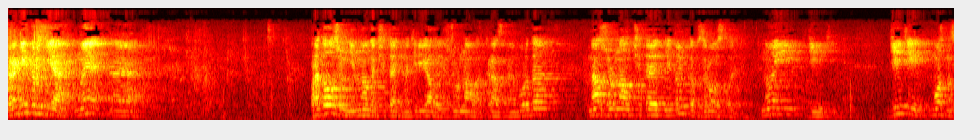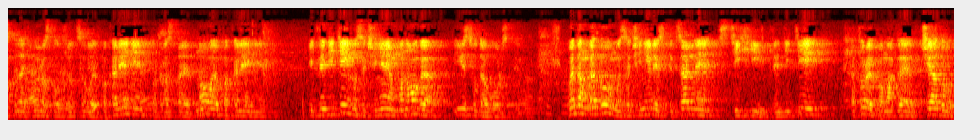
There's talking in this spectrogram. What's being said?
Дорогие друзья, мы э, продолжим немного читать материалы из журнала «Красная бурда». Наш журнал читают не только взрослые, но и дети. Дети, можно сказать, выросло уже целое поколение, подрастает новое поколение. И для детей мы сочиняем много и с удовольствием. В этом году мы сочинили специальные стихи для детей, которые помогают чаду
